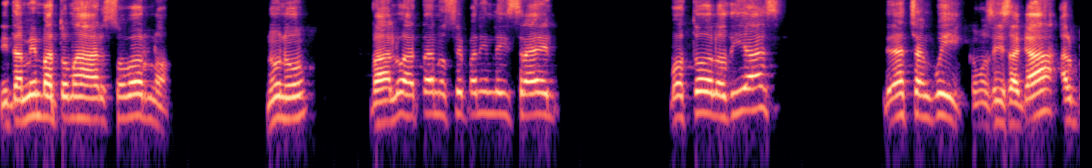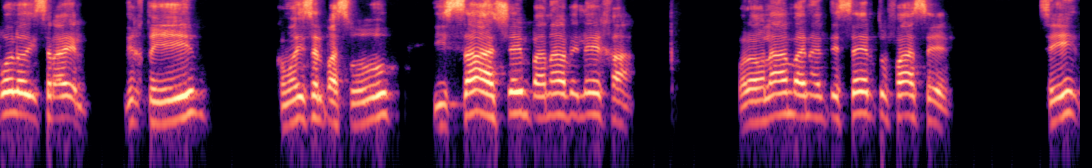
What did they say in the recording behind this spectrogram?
ni también va a tomar soborno. No, no. Va a no sepanim de Israel. Vos todos los días le das changüí, como se dice acá, al pueblo de Israel. Como dice el Pasú, Isa Hashem Panabeleja. Por Olam va a enaltecer tu fase. ¿Sí?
